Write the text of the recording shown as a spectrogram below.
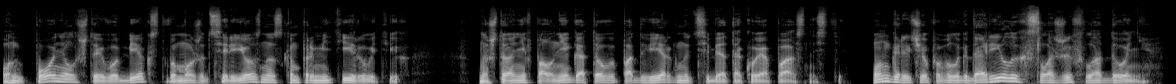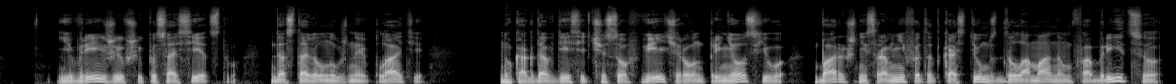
Он понял, что его бегство может серьезно скомпрометировать их, но что они вполне готовы подвергнуть себя такой опасности. Он горячо поблагодарил их, сложив ладони. Еврей, живший по соседству, доставил нужное платье, но когда в десять часов вечера он принес его, барышни, сравнив этот костюм с Доломаном Фабрицио,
